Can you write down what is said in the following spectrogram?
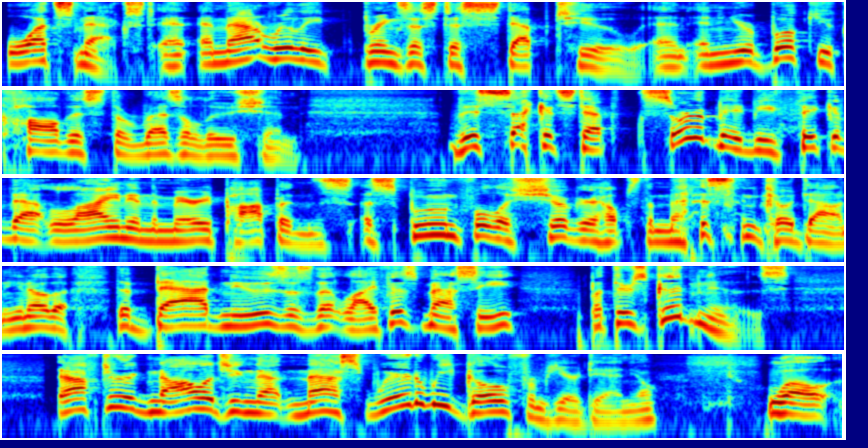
what's next? And and that really brings us to step two. And, and in your book, you call this the resolution this second step sort of made me think of that line in the Mary Poppins, a spoonful of sugar helps the medicine go down. You know, the, the bad news is that life is messy, but there's good news. After acknowledging that mess, where do we go from here, Daniel? Well,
